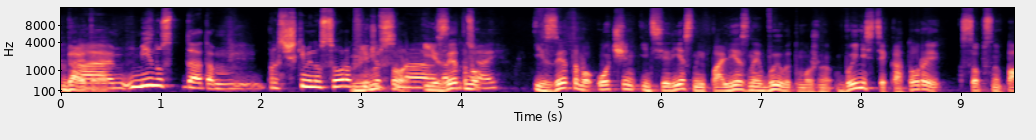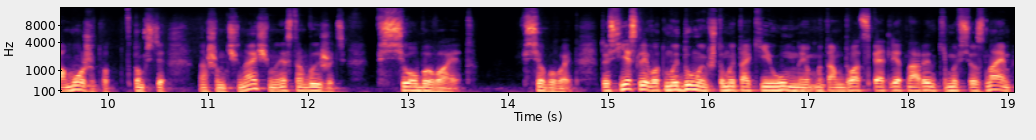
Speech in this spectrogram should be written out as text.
да, а это... минус, да, там, практически минус 40 минус 40. на И из этого, чай. из этого очень интересный и полезный вывод можно вынести, который, собственно, поможет, вот, в том числе нашим начинающим инвесторам выжить. Все бывает. Все бывает. То есть если вот мы думаем, что мы такие умные, мы там 25 лет на рынке, мы все знаем,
